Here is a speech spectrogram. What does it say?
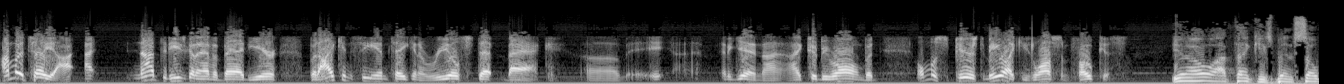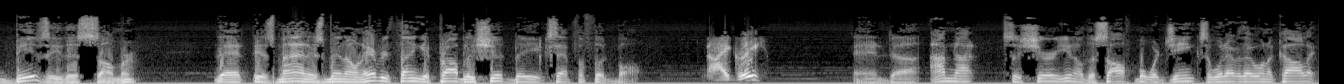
I'm going to tell you, I, I, not that he's going to have a bad year, but I can see him taking a real step back. It, and again, I, I could be wrong, but almost appears to me like he's lost some focus. You know, I think he's been so busy this summer that his mind has been on everything it probably should be except for football. I agree. And uh, I'm not so sure, you know, the sophomore jinx or whatever they want to call it.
